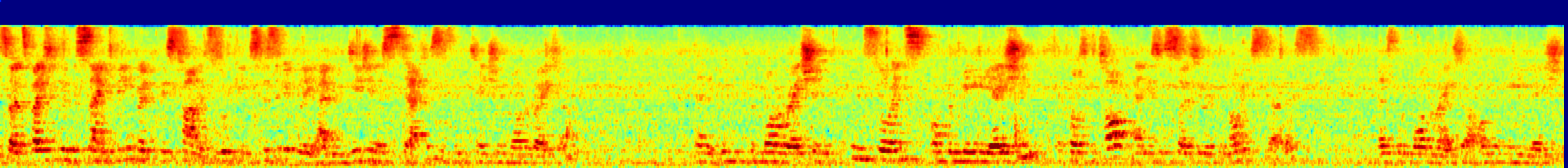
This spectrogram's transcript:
So it's basically the same thing, but this time it's looking specifically at Indigenous status as the detention moderator and the moderation influence on the mediation across the top, and this is socioeconomic status as the moderator on the mediation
